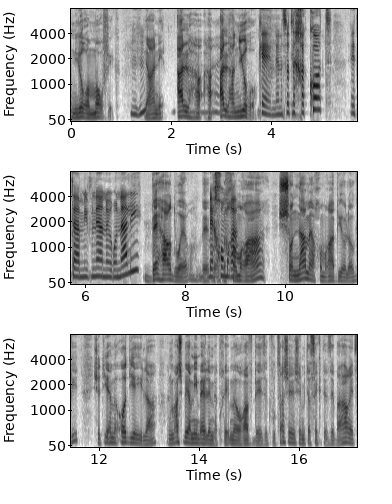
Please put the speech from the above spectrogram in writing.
Neuromorphic, יעני על, ה- ה- על הניורו, כן, לנסות לחקות את המבנה הנוירונלי, בהארדוור, בחומרה. בחומרה שונה מהחומרה הביולוגית, שתהיה מאוד יעילה. אני ממש בימים אלה מתחיל, מעורב באיזה קבוצה ש, שמתעסקת בזה בארץ,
